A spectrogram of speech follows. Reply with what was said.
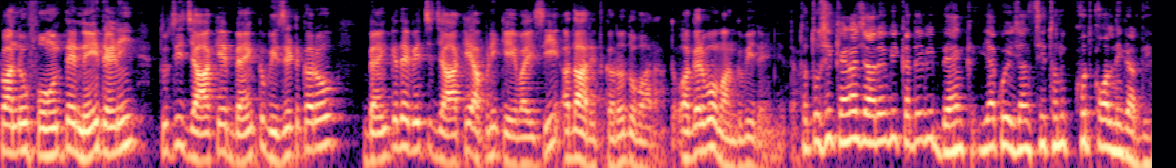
ਤੁਹਾਨੂੰ ਫੋਨ ਤੇ ਨਹੀਂ ਦੇਣੀ। ਤੁਸੀਂ ਜਾ ਕੇ ਬੈਂਕ ਵਿਜ਼ਿਟ ਕਰੋ ਬੈਂਕ ਦੇ ਵਿੱਚ ਜਾ ਕੇ ਆਪਣੀ KYC ਆਧਾਰਿਤ ਕਰੋ ਦੁਬਾਰਾ। ਤੋਂ ਅਗਰ ਉਹ ਮੰਗ ਵੀ ਰਹੇ ਨੇ ਤਾਂ। ਤਾਂ ਤੁਸੀਂ ਕਹਿਣਾ ਚਾਹ ਰਹੇ ਹੋ ਕਿ ਕਦੇ ਵੀ ਬੈਂਕ ਜਾਂ ਕੋਈ ਏਜੰਸੀ ਤੁਹਾਨੂੰ ਖੁਦ ਕਾਲ ਨਹੀਂ ਕਰਦੀ?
